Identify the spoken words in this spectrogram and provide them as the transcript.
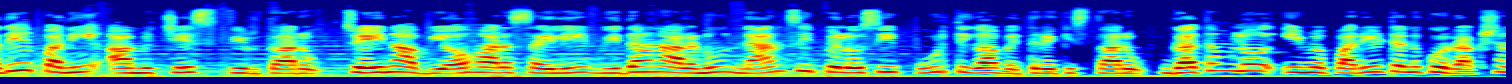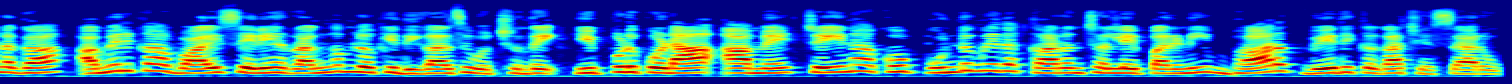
అదే పని ఆమె చేసి తీరుతారు. చైనా వ్యవహార శైలి విధానాలను నాన్సీ పెలోసీ పూర్తిగా వ్యతిరేకిస్తారు. గతంలో ఈమె పర్యటనకు రక్షణగా అమెరికా వాయుసేనే రంగంలోకి దిగాల్సి వచ్చింది. ఇప్పుడు కూడా ఆమె చైనాకు పుండు మీద కారం చల్లే పనిని భారత్ వేదికగా చేశారు.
